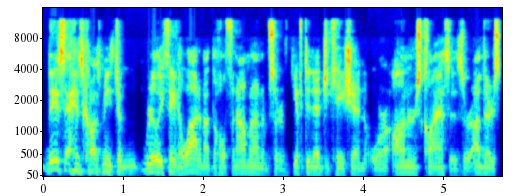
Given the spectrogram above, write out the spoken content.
this has caused me to really think a lot about the whole phenomenon of sort of gifted education or honors classes or others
